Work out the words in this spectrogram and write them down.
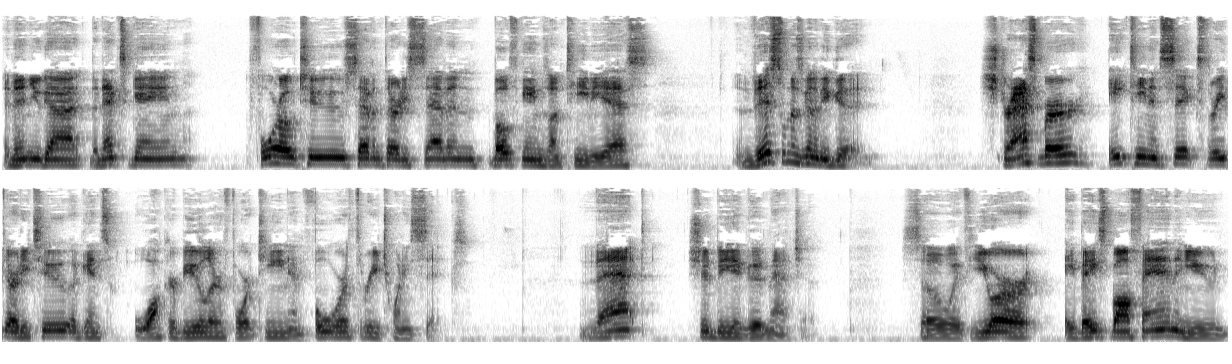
And then you got the next game, 402, 737, both games on TBS. This one is going to be good. Strasburg, 18 and 6, 332 against Walker Buehler, 14 and 4, 326. That should be a good matchup. So if you're a baseball fan and you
